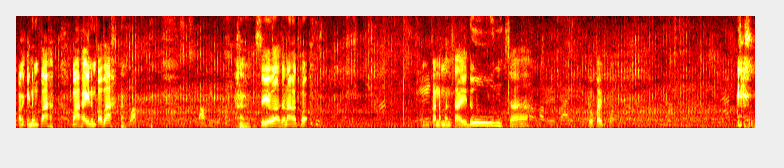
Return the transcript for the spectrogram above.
pang inom pa. Makakainom pa ba? Sige ba, salamat po. Punta naman tayo dun sa 25 po.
